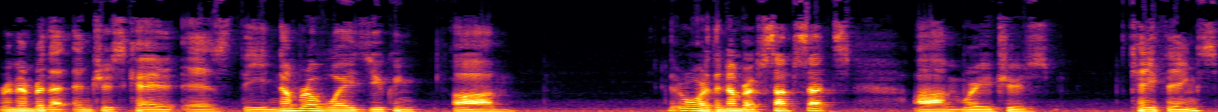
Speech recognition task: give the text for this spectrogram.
remember that n choose k is the number of ways you can, um, or the number of subsets um, where you choose k things.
